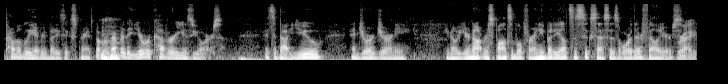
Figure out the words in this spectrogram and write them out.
probably everybody's experience. Mm-hmm. But remember that your recovery is yours. It's about you and your journey. You know, you're not responsible for anybody else's successes or their failures. Right.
